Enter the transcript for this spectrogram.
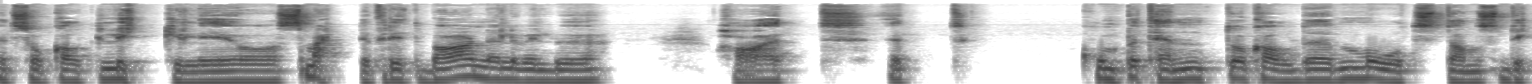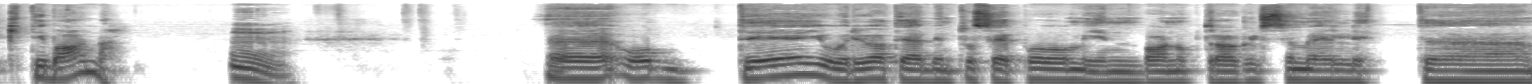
et såkalt lykkelig og smertefritt barn, eller vil du ha et, et kompetent og kall det motstandsdyktig barn? Mm. Uh, og det gjorde jo at jeg begynte å se på min barneoppdragelse med litt uh,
